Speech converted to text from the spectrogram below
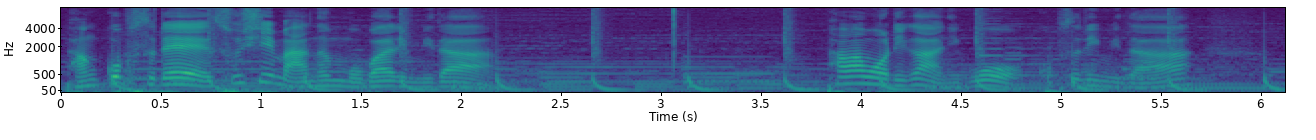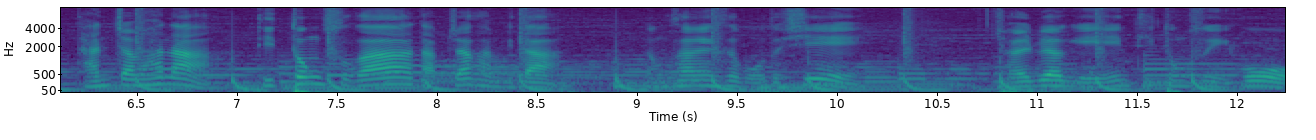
반곱슬에 숱이 많은 모발입니다. 파마머리가 아니고 곱슬입니다. 단점 하나, 뒤통수가 납작합니다. 영상에서 보듯이 절벽인 뒤통수이고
